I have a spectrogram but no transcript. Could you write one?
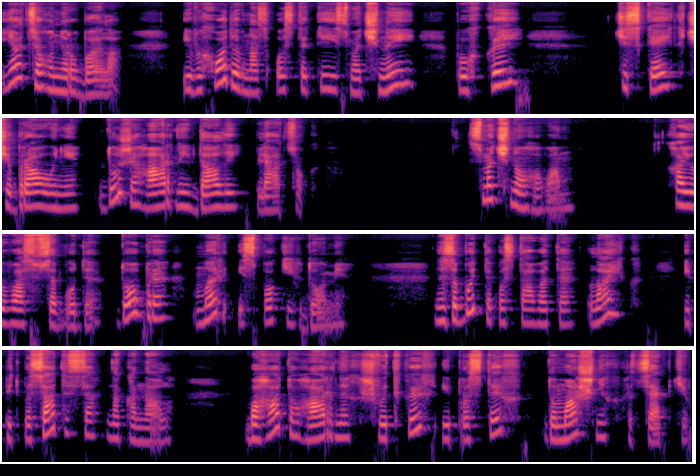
Я цього не робила. І виходить в нас ось такий смачний, пухкий чизкейк чи брауні. Дуже гарний вдалий пляцок. Смачного вам! Хай у вас все буде добре, мир і спокій в домі. Не забудьте поставити лайк і підписатися на канал. Багато гарних, швидких і простих домашніх рецептів.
